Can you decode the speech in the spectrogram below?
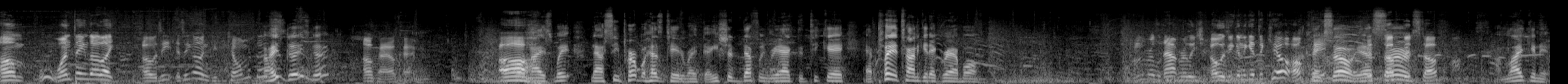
Um, one thing though, like, oh, is he is he going to kill him with this? No, he's good. He's good. Okay, okay. Oh, Nice. Wait. Now, see, Purple hesitated right there. He should have definitely reacted. TK had plenty of time to get that grab off. I'm really not really sure. Oh, is he going to get the kill? Okay. I think so, Good yes, stuff. sir. Good stuff. I'm liking it.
